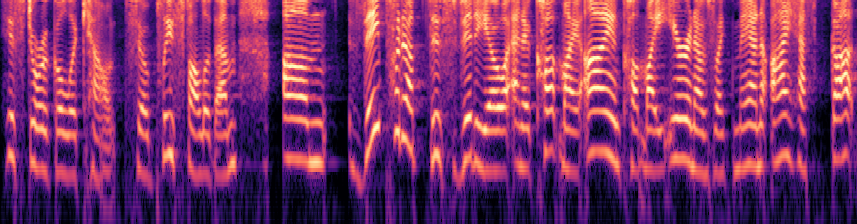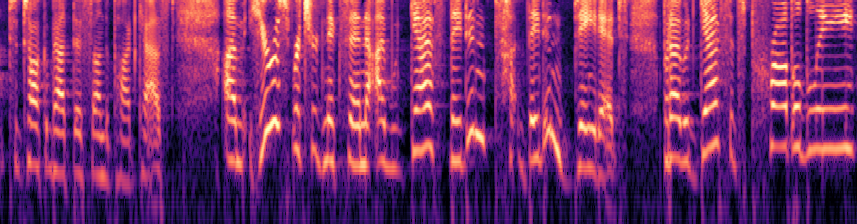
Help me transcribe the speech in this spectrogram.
historical account, so please follow them. Um, they put up this video, and it caught my eye and caught my ear, and I was like, man, I have got to talk about this on the podcast. Um, here is Richard Nixon. I would guess they didn't t- they didn't date it, but I would guess it's probably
